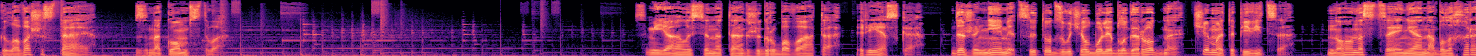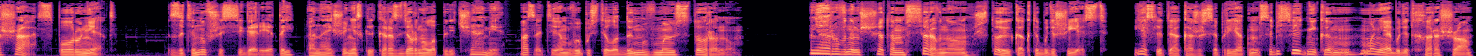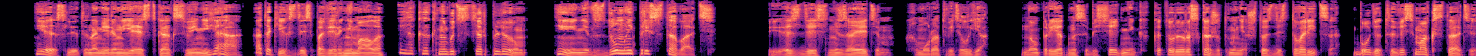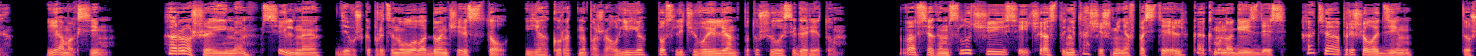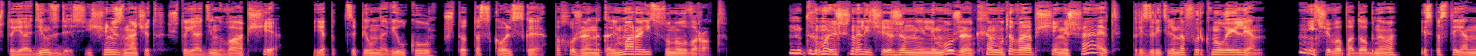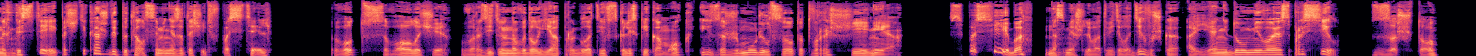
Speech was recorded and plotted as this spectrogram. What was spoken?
Глава шестая. Знакомство. Смеялась она так же грубовато, резко. Даже немец, и тот звучал более благородно, чем эта певица. Но на сцене она была хороша, спору нет. Затянувшись сигаретой, она еще несколько раз дернула плечами, а затем выпустила дым в мою сторону. «Мне ровным счетом все равно, что и как ты будешь есть. Если ты окажешься приятным собеседником, мне будет хорошо. Если ты намерен есть как свинья, а таких здесь, поверь, немало, я как-нибудь стерплю. И не вздумай приставать». «Я здесь не за этим», — хмуро ответил я. «Но приятный собеседник, который расскажет мне, что здесь творится, будет весьма кстати. Я Максим, «Хорошее имя, сильное», — девушка протянула ладонь через стол. Я аккуратно пожал ее, после чего Элен потушила сигарету. «Во всяком случае, сейчас ты не тащишь меня в постель, как многие здесь, хотя пришел один». «То, что я один здесь, еще не значит, что я один вообще». Я подцепил на вилку что-то скользкое, похожее на кальмара, и сунул в рот. «Думаешь, наличие жены или мужа кому-то вообще мешает?» презрительно фыркнула Элен. «Ничего подобного. Из постоянных гостей почти каждый пытался меня затащить в постель». «Вот сволочи!» — выразительно выдал я, проглотив склизкий комок и зажмурился от отвращения. «Спасибо», — насмешливо ответила девушка, а я, недоумевая, спросил. «За что?»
